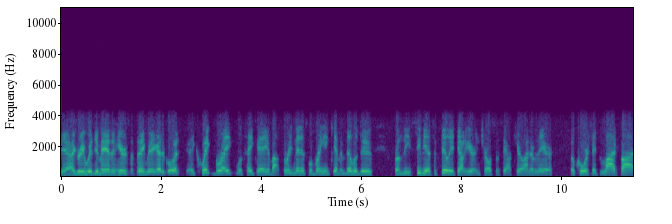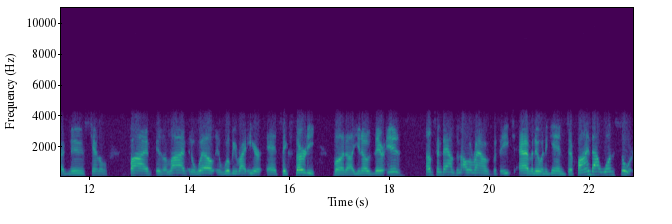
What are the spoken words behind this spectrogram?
Yeah, I agree with you, man. And here's the thing: we got to go a quick break. We'll take a about three minutes. We'll bring in Kevin Bilodeau from the CBS affiliate down here in Charleston, South Carolina. Over there, of course, at Live Five News Channel Five is alive and well, and we'll be right here at six thirty. But uh, you know, there is ups and downs and all arounds with each avenue. And again, to find out one source,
